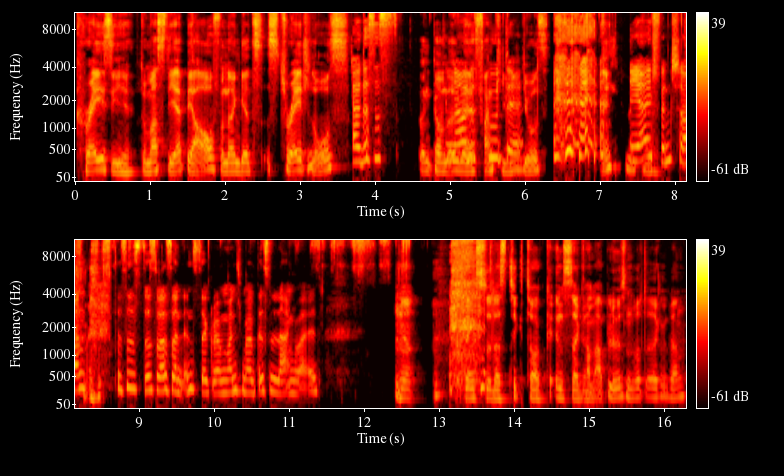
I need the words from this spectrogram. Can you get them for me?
crazy. Du machst die App ja auf und dann geht's straight los. Aber das ist Dann kommen genau irgendwelche funky Gute. Videos. Echt? Ja, ich finde schon. Das ist das, was an Instagram manchmal ein bisschen langweilt. Ja. Denkst du, dass TikTok Instagram ablösen wird irgendwann?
